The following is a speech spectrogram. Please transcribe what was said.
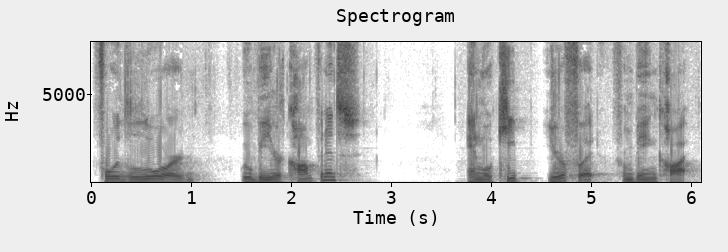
For the Lord will be your confidence and will keep your foot from being caught.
